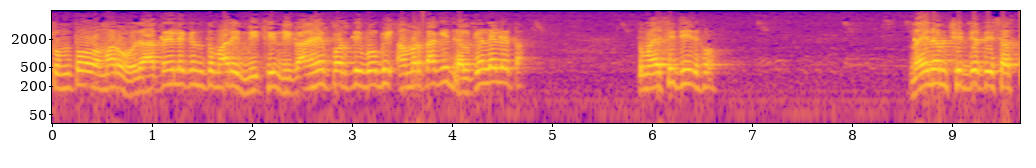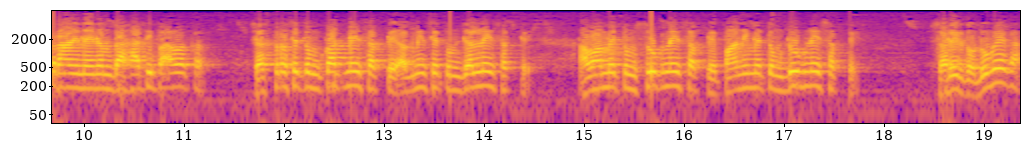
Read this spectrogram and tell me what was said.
तुम तो अमर हो जाते, लेकिन तुम्हारी मीठी निगाहें पड़ती, वो भी अमरता की झलके ले लेता। तुम ऐसी चीज़ हो। नैनम छिद्यती शस्त्राणी, नैनम दहाती पावक। शस्त्र से तुम कट नहीं सकते, अग्नि से तुम जल नहीं सकते, हवा में तुम सूख नहीं सकते, पानी में तुम डूब नहीं सकते। शरीर तो डूबेगा।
